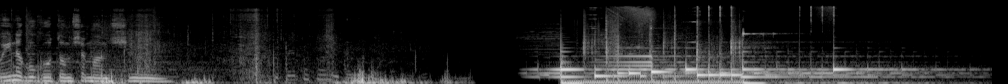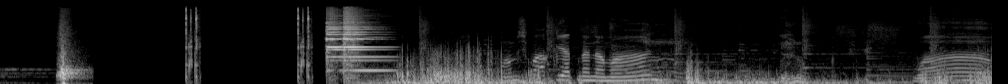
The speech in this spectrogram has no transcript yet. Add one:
Uy, nagugutom siya, Ma'am Sheen. paakyat na naman. wow.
